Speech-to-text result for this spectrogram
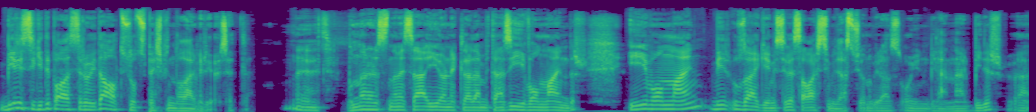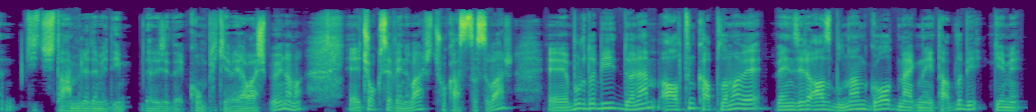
Birisi gidip asteroide 635 bin dolar veriyor özetle. Evet. Bunlar arasında mesela iyi örneklerden bir tanesi EVE Online'dır. EVE Online bir uzay gemisi ve savaş simülasyonu biraz oyun bilenler bilir. Ben hiç tahammül edemediğim derecede komplike ve yavaş bir oyun ama e, çok seveni var, çok hastası var. E, burada bir dönem altın kaplama ve benzeri az bulunan Gold Magnate adlı bir gemi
